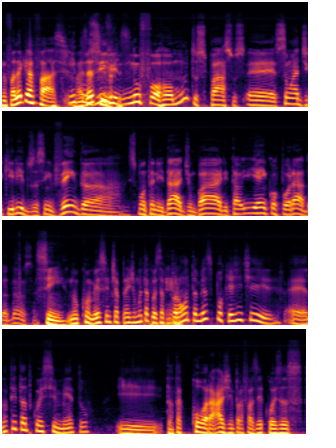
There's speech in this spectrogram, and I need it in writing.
Não falei que é fácil, é Inclusive, simples. no forró, muitos passos eh, são adquiridos, assim, vem da espontaneidade, de um baile e tal, e é incorporado a dança? Sim, no começo a gente aprende muita coisa pronta, mesmo porque a gente é, não tem tanto conhecimento e tanta coragem para fazer coisas,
